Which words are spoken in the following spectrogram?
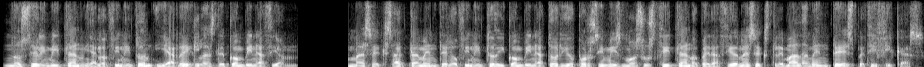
No se limitan ni a lo finito ni a reglas de combinación. Más exactamente lo finito y combinatorio por sí mismo suscitan operaciones extremadamente específicas.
